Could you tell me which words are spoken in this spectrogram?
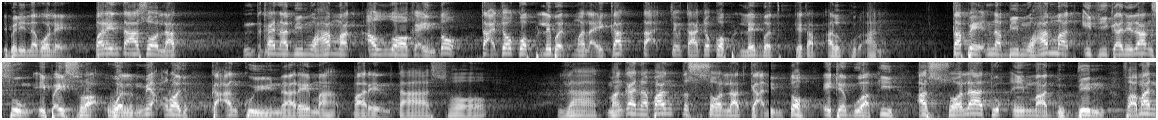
ibadi boleh. Perintah solat ke Nabi Muhammad Allah ke into tak cukup lebat malaikat tak tak cukup lebat kitab Al-Quran tapi Nabi Muhammad itikani langsung ipa Isra wal Mi'raj kaangkui narema parenta solat. Maka na pantas solat ka toh ite buaki as-salatu imaduddin faman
